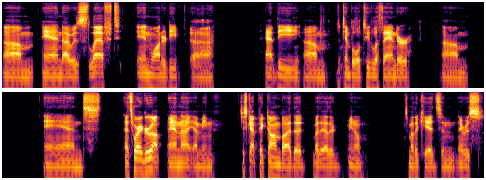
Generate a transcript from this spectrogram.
um and i was left in waterdeep uh at the um the temple to lathander um and that's where i grew up and i i mean just got picked on by the by the other you know some other kids and there was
